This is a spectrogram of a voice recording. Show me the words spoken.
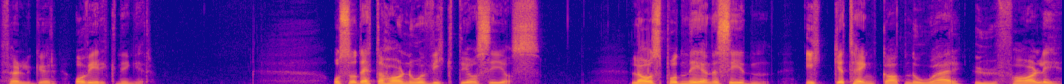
følger og virkninger. Også dette har noe viktig å si oss. La oss på den ene siden ikke tenke at noe er ufarlig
